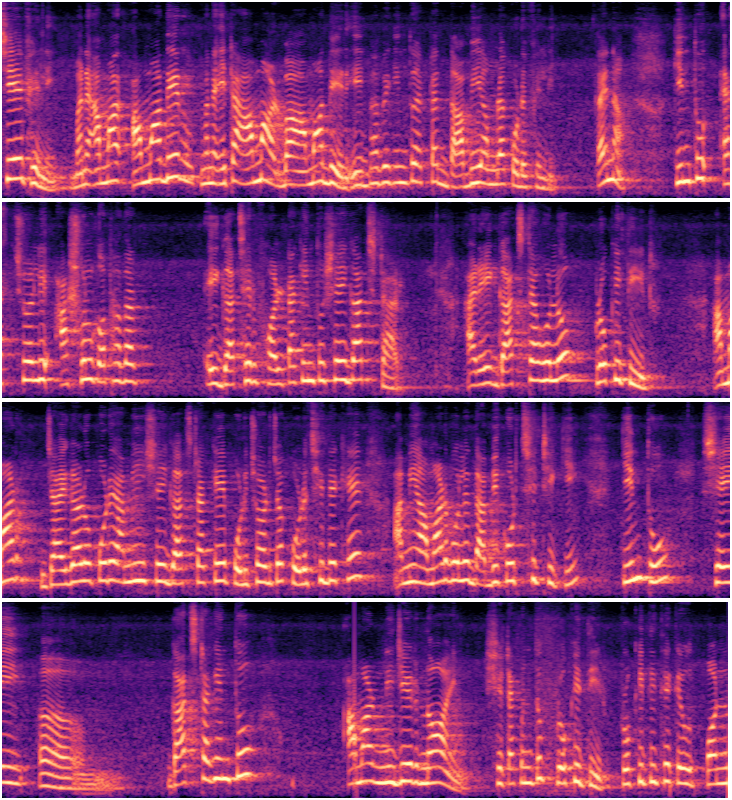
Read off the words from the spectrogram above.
চেয়ে ফেলি। মানে আমার, আমাদের মানে এটা আমার বা আমাদের এইভাবে কিন্তু একটা দাবি আমরা করে ফেলি, তাই না? কিন্তু অ্যাকচুয়ালি আসল কথাটা এই গাছের ফলটা কিন্তু সেই গাছটার। আর এই গাছটা হলো প্রকৃতির। আমার জায়গার ওপরে আমি সেই গাছটাকে পরিচর্যা করেছি দেখে আমি আমার বলে দাবি করছি ঠিকই, কিন্তু সেই গাছটা কিন্তু আমার নিজের নয়, সেটা কিন্তু প্রকৃতির। প্রকৃতি থেকে উৎপন্ন।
